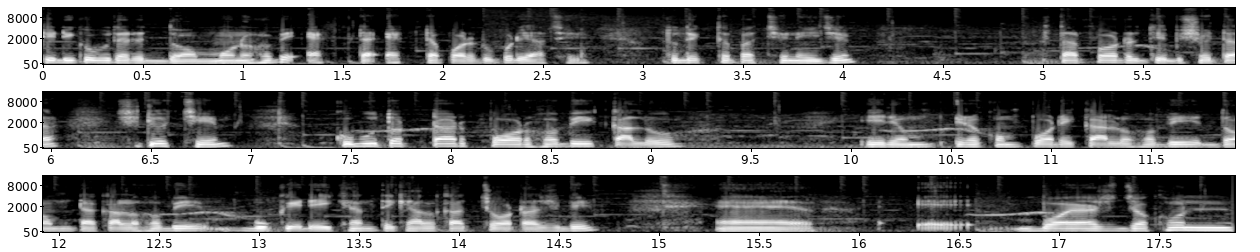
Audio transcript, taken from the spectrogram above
টেডি কবুতরের দম, মনে হবে একটা একটা পরের উপরে আছে। তো দেখতে পাচ্ছেন এই যে, তারপর যে বিষয়টা, সেটি হচ্ছে কবুতরটার পর হবে কালো এরম, এরকম পরে কালো হবে, দমটা কালো হবে, বুকের এইখান থেকে হালকা চট আসবে। বয়স যখন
